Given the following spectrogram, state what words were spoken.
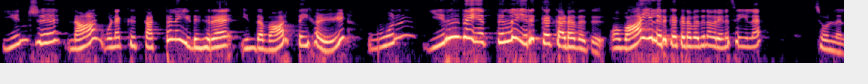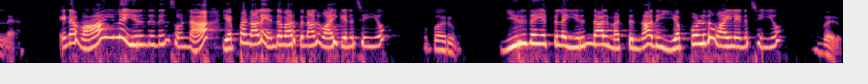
இன்று நான் உனக்கு கட்டளையிடுகிற இந்த வார்த்தைகள் உன் இருதயத்தில் இருக்க கடவுது. உன் வாயில் இருக்க கடவுதுன்னு அவர் என்ன செய்யல? சொல்லல. ஏன்னா வாயில இருந்ததுன்னு சொன்னா எப்பனாலும் எந்த வார்த்தைனாலும் வாய்க்கு என்ன செய்யும்? வரும். இருதயத்துல இருந்தால் மட்டும்தான் அது எப்பொழுதும் வாயில என்ன செய்யும்? வரும்.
